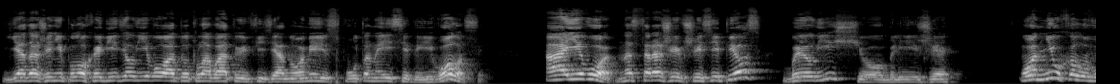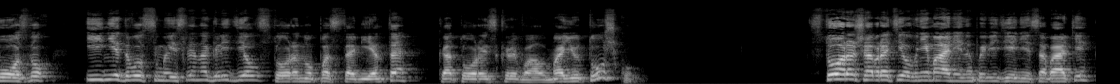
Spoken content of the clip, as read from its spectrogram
Я даже неплохо видел его одутловатую физиономию и спутанные седые волосы. А его насторожившийся пес был еще ближе. Он нюхал воздух и недвусмысленно глядел в сторону постамента, который скрывал мою тушку. Сторож обратил внимание на поведение собаки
